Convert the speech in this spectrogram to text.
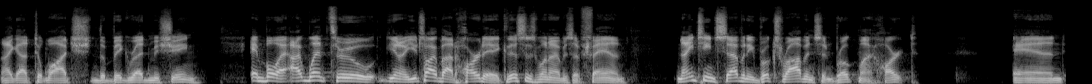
I got to watch the Big Red Machine. And boy, I went through, you know, you talk about heartache. This is when I was a fan. 1970, Brooks Robinson broke my heart. And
